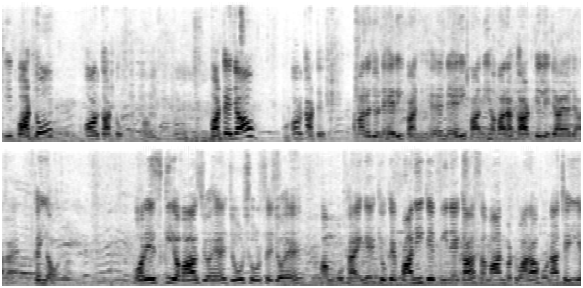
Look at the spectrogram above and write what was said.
कि बांटो और काटो। बांटे जाओ और काटे जाओ। हमारा जो नहरी पानी है, नहरी पानी हमारा काट के ले जाया जा रहा है कहीं और। और इसकी आवाज़ जो है ज़ोर शोर से जो है हम उठाएँगे क्योंकि पानी के पीने का समान बंटवारा होना चाहिए।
